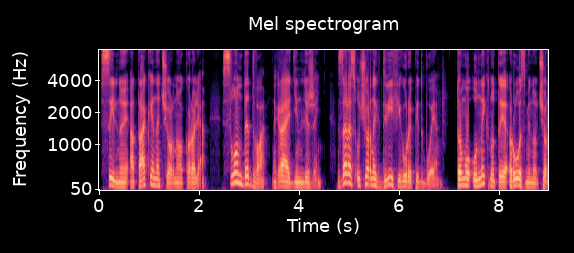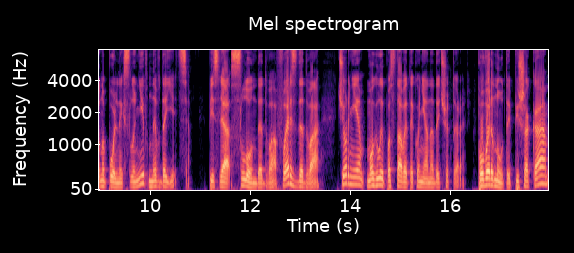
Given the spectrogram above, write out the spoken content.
сильної атаки на чорного короля. Слон d2 грає Дін Ліжень. Зараз у чорних дві фігури під боєм, тому уникнути розміну чорнопольних слонів не вдається. Після слон d2, ферзь d2 чорні могли поставити коня на d4, повернути пішака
